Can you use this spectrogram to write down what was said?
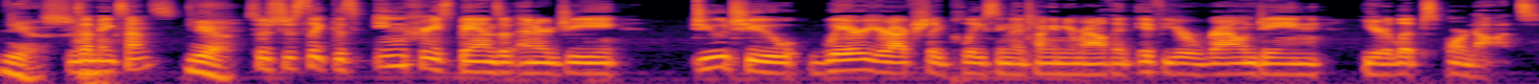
Yes. does that make sense Yeah. so it's just like this increased bands of energy due to where you're actually placing the tongue in your mouth and if you're rounding your lips or not.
